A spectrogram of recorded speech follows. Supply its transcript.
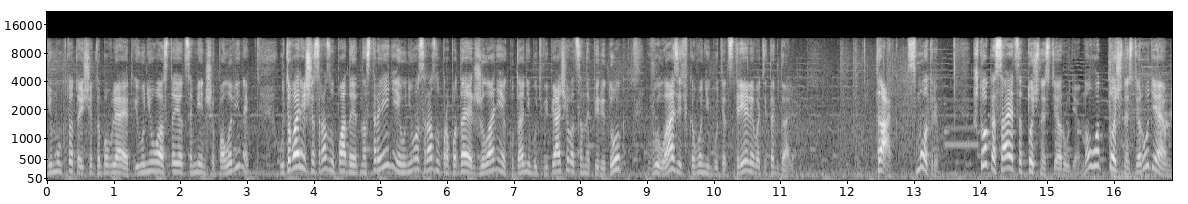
ему кто-то еще добавляет, и у него остается меньше половины, у товарища сразу падает настроение, и у него сразу пропадает желание куда-нибудь выпячиваться на передок, вылазить в кого-нибудь, отстреливать и так далее. Так, смотрим. Что касается точности орудия. Ну вот точность орудия,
